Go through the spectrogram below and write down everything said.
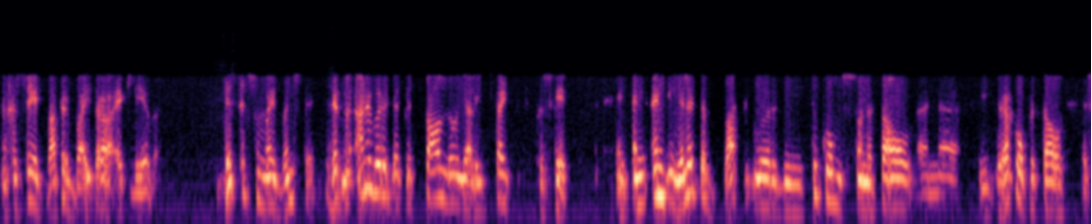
en gesê het watter bydra ek lewe. Dit is vir my winste. Ja. Dit met ander woorde dit het taal lojaliteit geskep. En in in die hele debat oor die toekoms van 'n taal en uh die druk op betaal is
